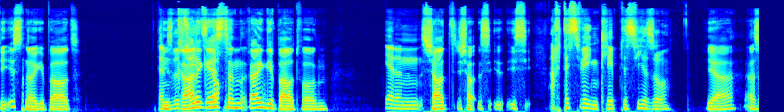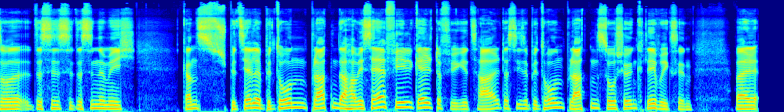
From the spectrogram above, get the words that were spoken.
die ist neu gebaut. Dann die ist gerade gestern reingebaut worden. Ja, dann. Schaut, schaut, ist, Ach, deswegen klebt es hier so. ja, also das ist, das sind nämlich ganz spezielle Betonplatten. Da habe ich sehr viel Geld dafür gezahlt, dass diese Betonplatten so schön klebrig sind. Weil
